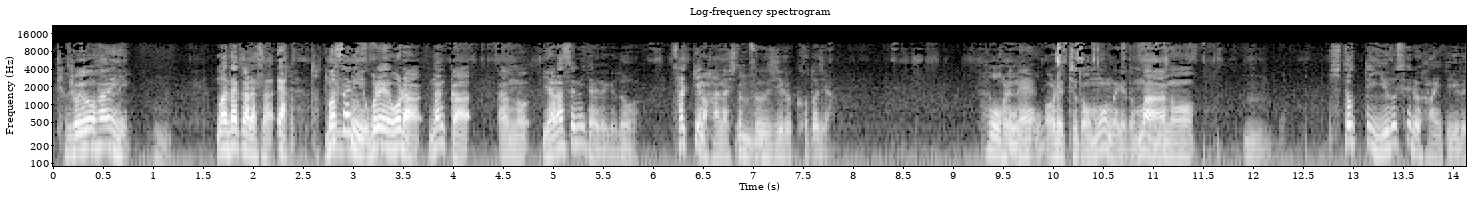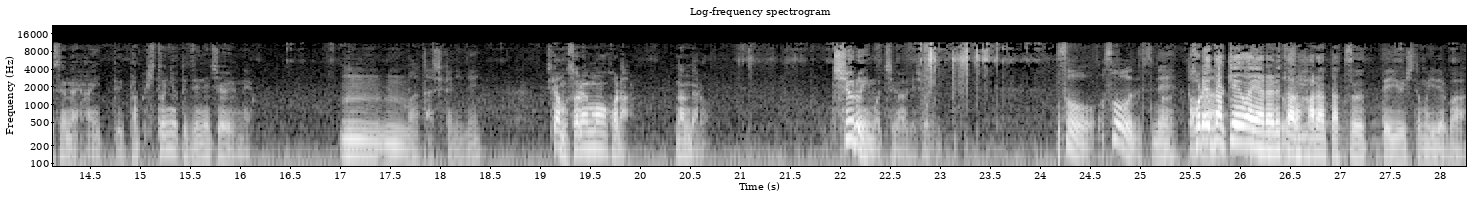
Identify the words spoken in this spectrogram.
許許容範囲。うんまあだからさ、いやまさにこれほら、なんか、あの、やらせみたいだけど、さっきの話と通じることじゃん。ほうほうほうこれね、俺ちょっと思うんだけど、まああの、うん。人って許せる範囲と許せない範囲って多分人によって全然違うよね。うん、うん、まあ確かにね。しかもそれもほら、なんだろう。種類も違うでしょ。そう、そうですね。これだけはやられたら腹立つっていう人もいれば、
